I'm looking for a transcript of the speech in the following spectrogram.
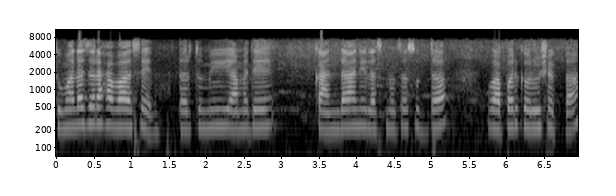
तुम्हाला जर हवा असेल तर तुम्ही यामध्ये कांदा आणि लसणाचा सुद्धा वापर करू शकता.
